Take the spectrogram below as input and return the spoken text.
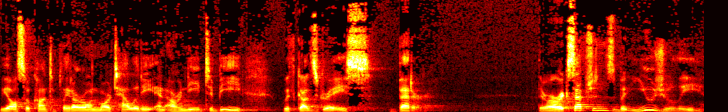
we also contemplate our own mortality and our need to be, with God's grace, better. There are exceptions, but usually,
